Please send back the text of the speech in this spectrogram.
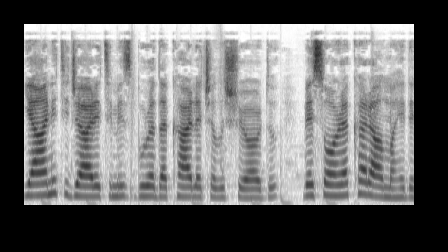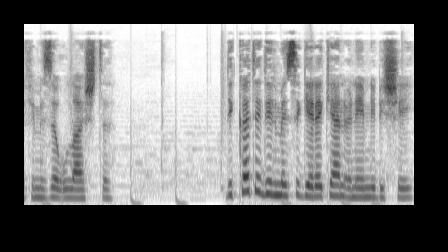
Yani ticaretimiz burada karla çalışıyordu ve sonra kar alma hedefimize ulaştı. Dikkat edilmesi gereken önemli bir şey,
